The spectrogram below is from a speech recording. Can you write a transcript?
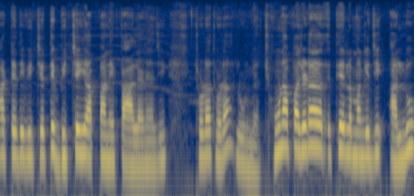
ਆਟੇ ਦੇ ਵਿੱਚ, ਤੇ ਵਿੱਚ ਹੀ ਆਪਾਂ ਨੇ ਪਾ ਲੈਣਾ ਜੀ। ਥੋੜਾ ਥੋੜਾ ਲੂਣ ਮਿਰਚ। ਹੁਣ ਆਪਾਂ ਜਿਹੜਾ ਇੱਥੇ ਲਵਾਂਗੇ ਜੀ ਆਲੂ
